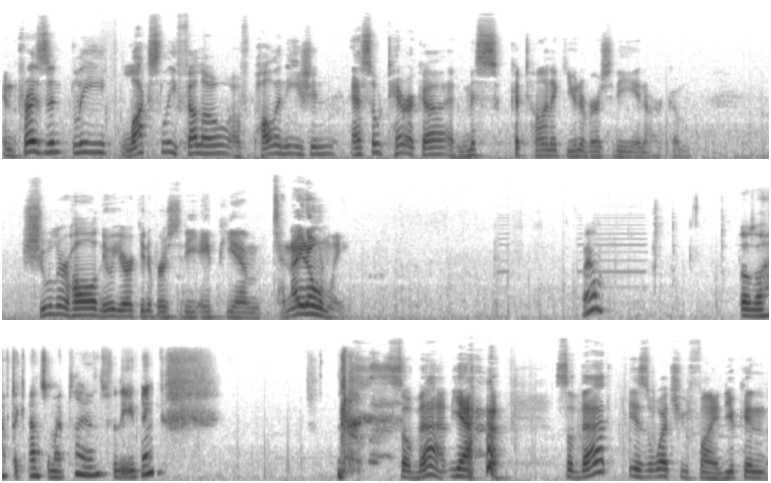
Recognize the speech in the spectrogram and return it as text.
and presently Loxley Fellow of Polynesian Esoterica at Miskatonic University in Arkham. Schuler Hall, New York University, 8 p.m. tonight only. Well, suppose I'll have to cancel my plans for the evening. So that, yeah. So that is what you find. You can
